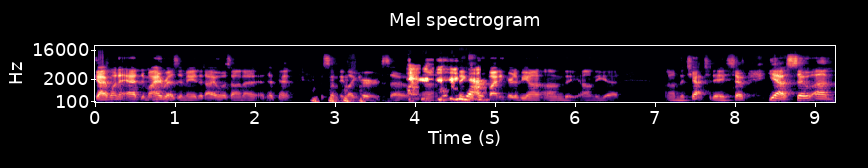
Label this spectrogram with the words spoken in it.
Like, I want to add to my resume that I was on a, an event with something like her. So um, thanks Yeah. for inviting her to be on, on the on the uh, on the chat today. So yeah, so um,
